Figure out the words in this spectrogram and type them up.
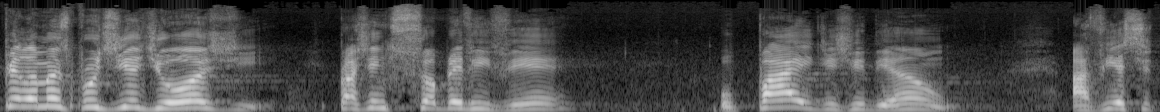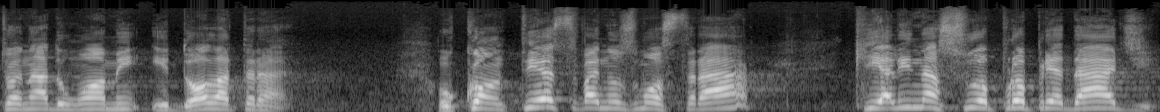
pelo menos para o dia de hoje para a gente sobreviver. O pai de Gideão havia se tornado um homem idólatra. O contexto vai nos mostrar que ali na sua propriedade,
